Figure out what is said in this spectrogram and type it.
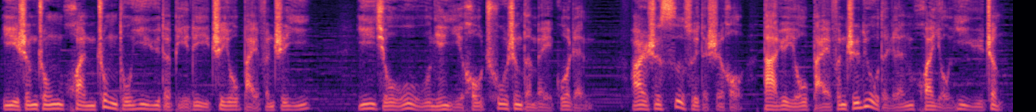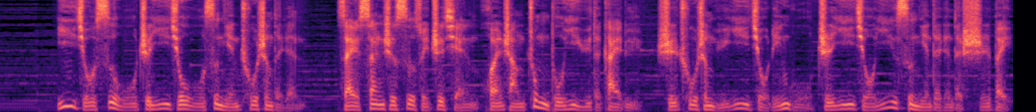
一生中患重度抑郁的比例只有百分之一；一九五五年以后出生的美国人，二十四岁的时候大约有百分之六的人患有抑郁症；一九四五至一九五四年出生的人，在三十四岁之前患上重度抑郁的概率是出生于一九零五至一九一四年的人的十倍。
